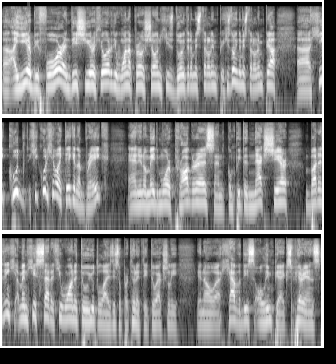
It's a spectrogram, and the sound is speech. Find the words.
uh, a year before, and this year he already won a pro show, and he's doing the Mr. Olympia. He's doing the Mr. Olympia. Uh, he could he could have like taken a break and you know made more progress and competed next year. But I think I mean he said that he wanted to utilize this opportunity to actually you know uh, have this Olympia experience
